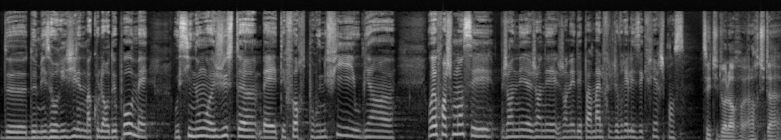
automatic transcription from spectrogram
de, mes origines et de ma couleur de peau. Mais ou sinon, euh, juste, ben, t'es forte pour une fille. Ou bien. Ouais, franchement, c'est j'en ai, j'en ai, j'en ai des pas mal. Je devrais les écrire, je pense. Tu sais tu dois alors, alors tu dois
